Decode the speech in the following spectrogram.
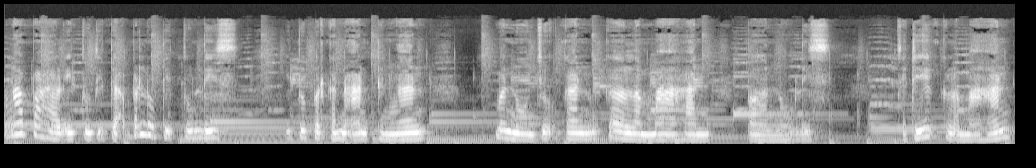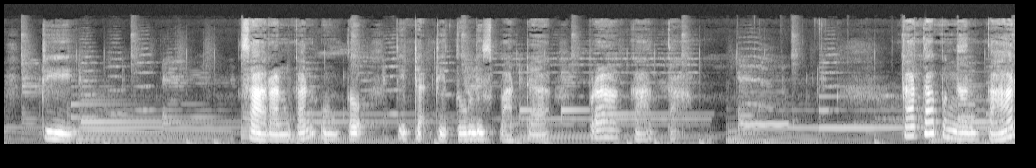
mengapa hal itu tidak perlu ditulis? Itu berkenaan dengan menunjukkan kelemahan penulis. Jadi kelemahan disarankan untuk tidak ditulis pada prakata. Kata pengantar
